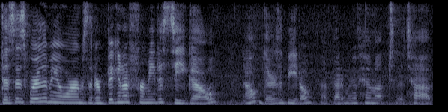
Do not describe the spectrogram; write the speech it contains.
this is where the mealworms that are big enough for me to see go. Oh, there's a beetle. I've got to move him up to the top.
